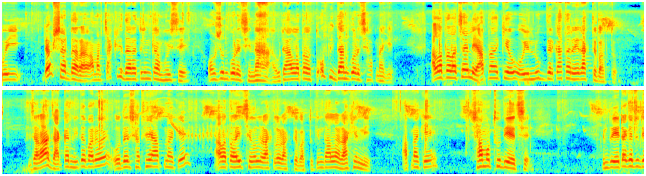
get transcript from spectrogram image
ওই ব্যবসার দ্বারা, আমার চাকরির দ্বারা তো ইনকাম হয়েছে অর্জন করেছি। না, ওটা আল্লাহ তালা তৌফিক দান করেছে আপনাকে। আল্লাহ তালা চাইলে আপনাকেও ওই লোকদের কাতারে রাখতে পারতো। যারা জাকাত নিতে পারে ওদের সাথে আপনাকে আল্লাহ তালা ইচ্ছে করলে রাখলেও রাখতে পারতো, কিন্তু আল্লাহ রাখেননি। আপনাকে সামর্থ্য দিয়েছে। কিন্তু এটাকে যদি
